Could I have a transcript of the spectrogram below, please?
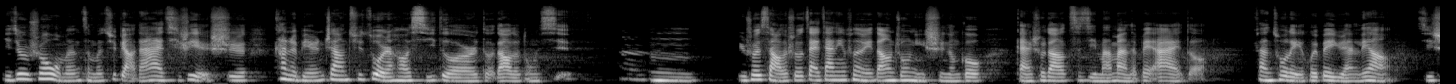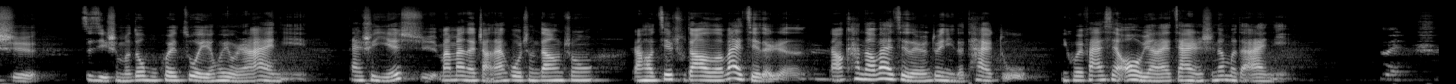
也就是说，我们怎么去表达爱，其实也是看着别人这样去做，然后习得而得到的东西。嗯嗯，比如说小的时候在家庭氛围当中，你是能够感受到自己满满的被爱的，犯错了也会被原谅，即使自己什么都不会做，也会有人爱你。但是也许慢慢的长大过程当中，然后接触到了外界的人，然后看到外界的人对你的态度，你会发现哦，原来家人是那么的爱你。对，是。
